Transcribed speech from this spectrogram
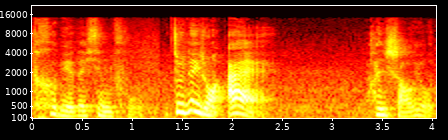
特别的幸福。就那种爱，很少有的，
